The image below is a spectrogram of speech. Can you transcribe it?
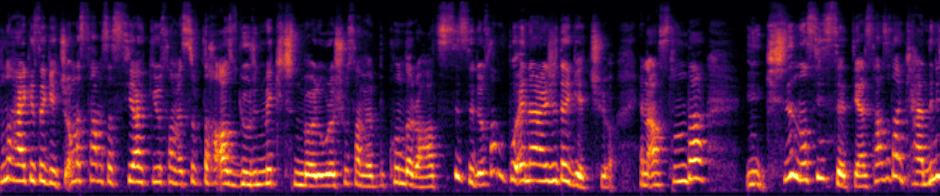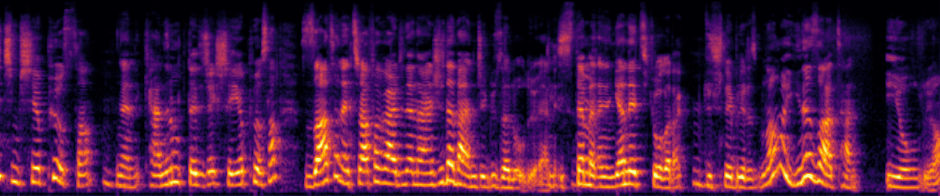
bunu herkese geçiyor. Ama sen mesela siyah giyiyorsan ve sırf daha az görünmek için böyle uğraşıyorsan ve bu konuda rahatsız hissediyorsan bu enerji de geçiyor. Yani aslında kişinin nasıl hissetti? Yani sen zaten kendin için bir şey yapıyorsan, yani kendini mutlu edecek şey yapıyorsan zaten etrafa verdiğin enerji de bence güzel oluyor. Yani istemeden yani yan etki olarak düşünebiliriz bunu ama yine zaten iyi oluyor.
